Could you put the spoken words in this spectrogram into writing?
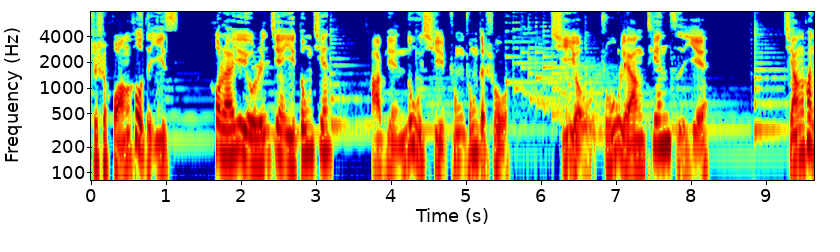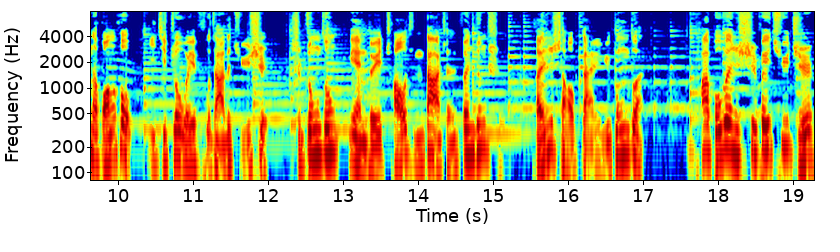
这是皇后的意思，后来又有人建议东迁，他便怒气冲冲地说：“岂有逐良天子也？”强悍的皇后以及周围复杂的局势，使中宗面对朝廷大臣纷争时，很少敢于公断。他不问是非曲直，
